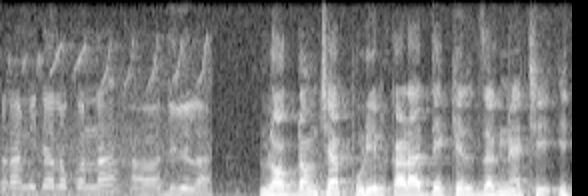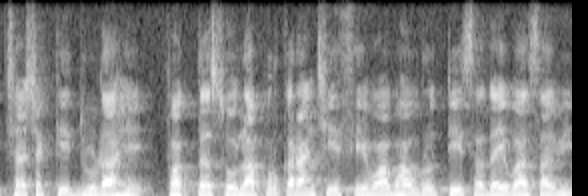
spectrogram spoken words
तर आम्ही त्या लोकांना दिलेलं आहे. लॉकडाऊनच्या पुढील काळात देखील जगण्याची इच्छाशक्ती दृढ आहे. फक्त सोलापूरकरांची सेवाभाव वृत्ती सदैव असावी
